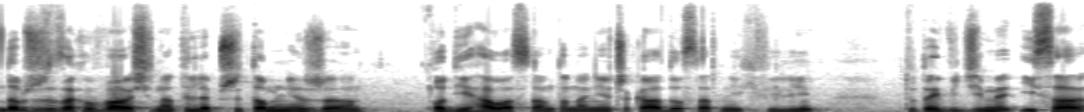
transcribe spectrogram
Dobrze, że zachowała się na tyle przytomnie, że odjechała stamtąd, a nie czekała do ostatniej chwili. Tutaj widzimy ISA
